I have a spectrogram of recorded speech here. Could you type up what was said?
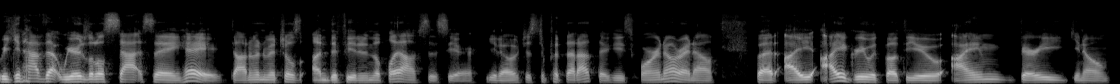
we can have that weird little stat saying, "Hey, Donovan Mitchell's undefeated in the playoffs this year." You know, just to put that out there, he's four and zero right now. But I I agree with both of you. I'm very you know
